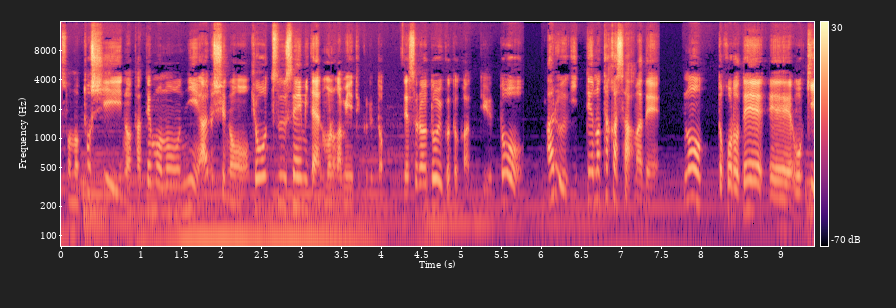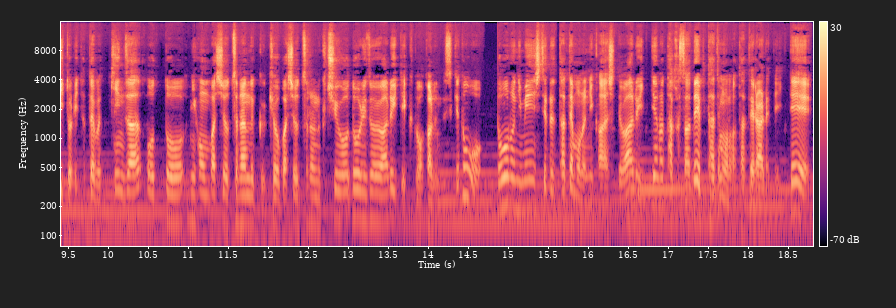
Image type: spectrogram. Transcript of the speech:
その都市の建物にある種の共通性みたいなものが見えてくると。で、それはどういうことかっていうと、ある一定の高さまでのところで、えー、大きい鳥、例えば銀座と日本橋を貫く、京橋を貫く中央通り沿いを歩いていくとわかるんですけど、道路に面している建物に関してはある一定の高さで建物が建てられていて、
